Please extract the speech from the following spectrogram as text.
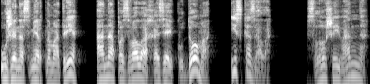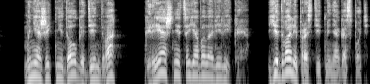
Уже на смертном одре она позвала хозяйку дома и сказала, «Слушай, Иванна, мне жить недолго, день-два. Грешница я была великая. Едва ли простит меня Господь.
